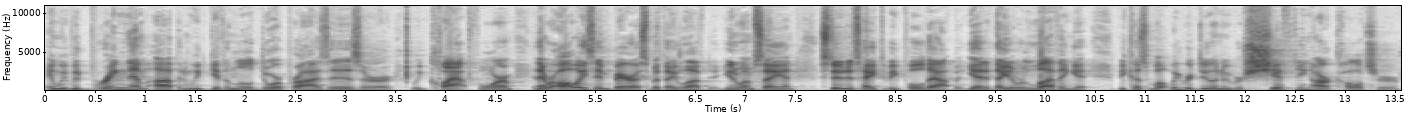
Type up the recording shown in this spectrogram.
and we would bring them up and we'd give them little door prizes or we'd clap for them. And they were always embarrassed, but they loved it. You know what I'm saying? Students hate to be pulled out, but yet they were loving it because what we were doing, we were shifting our culture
